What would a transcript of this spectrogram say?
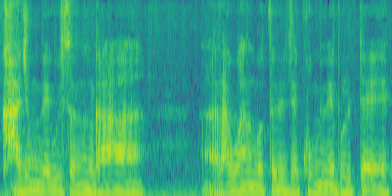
가중되고 있었는가? 라고 하는 것들을 이제 고민해 볼 때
